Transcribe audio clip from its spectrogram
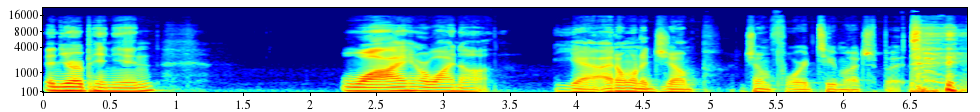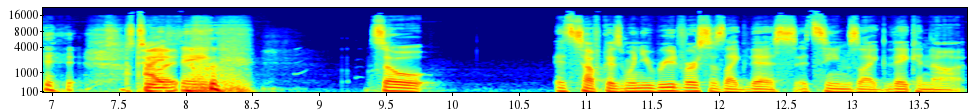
In your opinion, why or why not? Yeah, I don't want to jump jump forward too much, but too I think so. It's tough because when you read verses like this, it seems like they cannot.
